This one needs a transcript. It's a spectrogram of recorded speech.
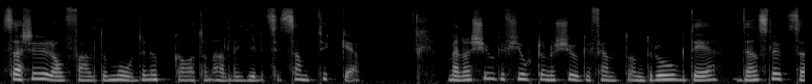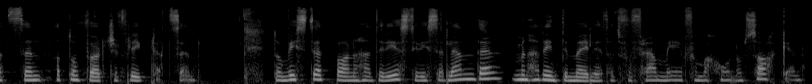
särskilt i de fall då modern uppgav att hon aldrig givit sitt samtycke. Mellan 2014 och 2015 drog de den slutsatsen att de förts till flygplatsen. De visste att barnen hade rest till vissa länder men hade inte möjlighet att få fram mer information om saken.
